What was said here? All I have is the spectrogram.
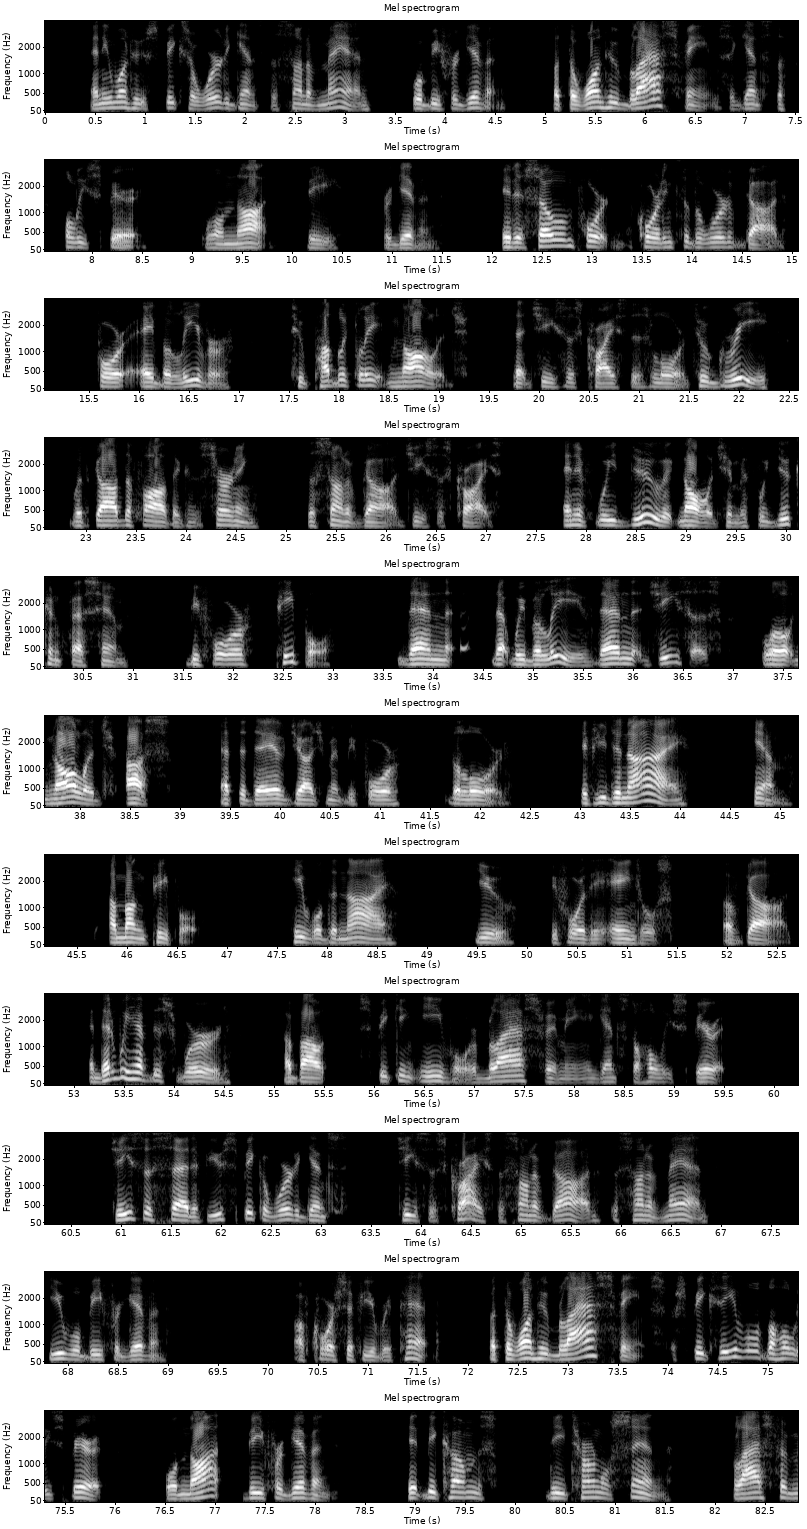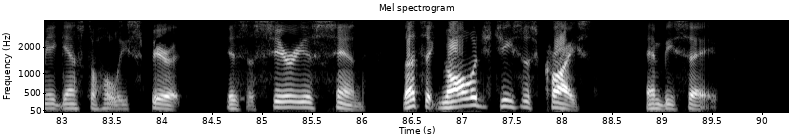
Anyone who speaks a word against the Son of Man will be forgiven, but the one who blasphemes against the Holy Spirit will not be forgiven. It is so important, according to the Word of God, for a believer to publicly acknowledge that Jesus Christ is Lord, to agree with God the Father concerning the Son of God, Jesus Christ. And if we do acknowledge him, if we do confess him before people, then that we believe, then Jesus will acknowledge us at the day of judgment before the Lord. If you deny him among people, he will deny you before the angels of God. And then we have this word about speaking evil or blaspheming against the Holy Spirit. Jesus said, if you speak a word against Jesus Christ, the Son of God, the Son of Man, you will be forgiven. Of course, if you repent. But the one who blasphemes or speaks evil of the Holy Spirit will not be forgiven. It becomes the eternal sin, blasphemy against the Holy Spirit is a serious sin. Let's acknowledge Jesus Christ and be saved.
